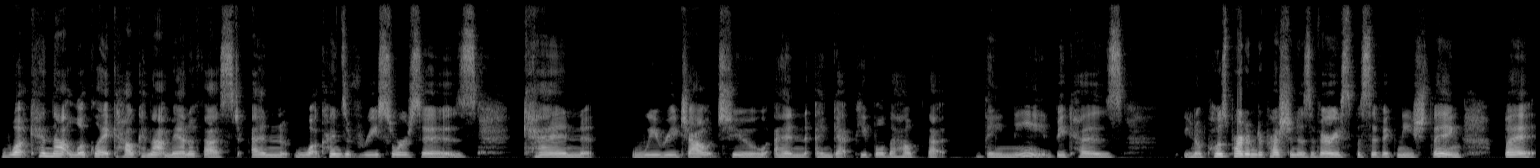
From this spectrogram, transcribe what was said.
What can that look like? How can that manifest? And what kinds of resources can we reach out to and and get people the help that they need? Because you know, postpartum depression is a very specific niche thing, but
